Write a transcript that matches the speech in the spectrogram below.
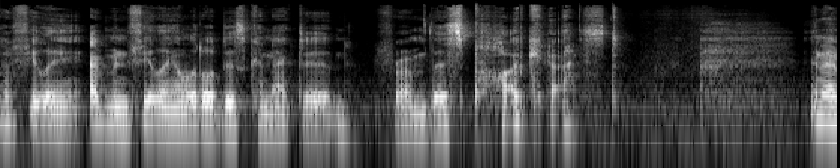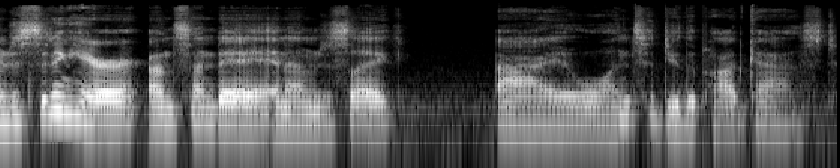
I'm feeling I've been feeling a little disconnected from this podcast. And I'm just sitting here on Sunday and I'm just like, I want to do the podcast.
